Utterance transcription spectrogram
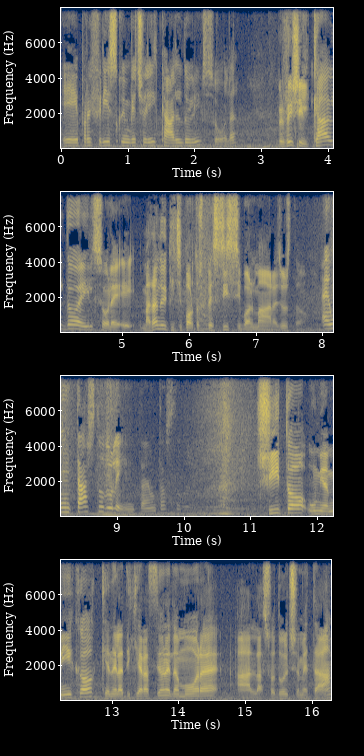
E preferisco invece il caldo e il sole. Preferisci il caldo e il sole, e, ma tanto io ti ci porto spessissimo al mare, giusto? È un tasto dolente, è un tasto dolente. Cito un mio amico che nella dichiarazione d'amore alla sua dolce metà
